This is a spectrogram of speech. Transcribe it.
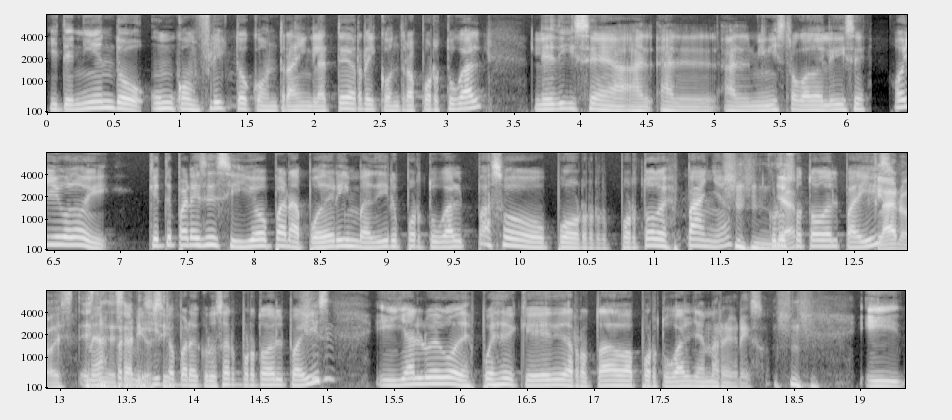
y teniendo un conflicto contra Inglaterra y contra Portugal, le dice al, al- al ministro Godoy, le dice, oye Godoy, ¿qué te parece si yo para poder invadir Portugal paso por, por toda España, cruzo todo el país? Claro, es, es me das permisito sí. para cruzar por todo el país y ya luego, después de que he derrotado a Portugal, ya me regreso. y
